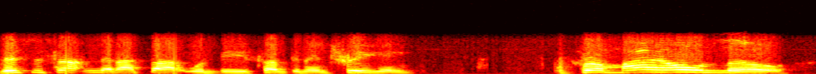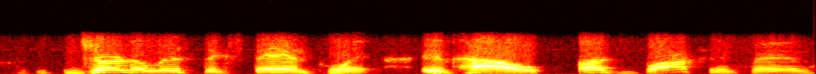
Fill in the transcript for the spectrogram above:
this is something that I thought would be something intriguing from my own little journalistic standpoint is how us boxing fans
